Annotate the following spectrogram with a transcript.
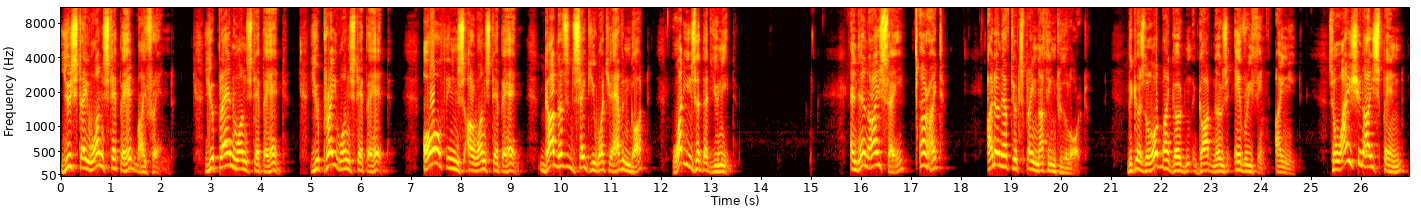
You stay one step ahead, my friend. You plan one step ahead. You pray one step ahead. All things are one step ahead. God doesn't say to you what you haven't got. What is it that you need? And then I say, all right, I don't have to explain nothing to the Lord because the Lord my God knows everything I need. So why should I spend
